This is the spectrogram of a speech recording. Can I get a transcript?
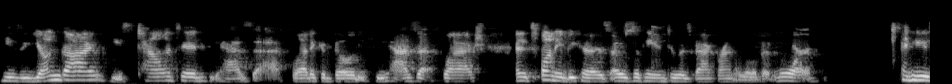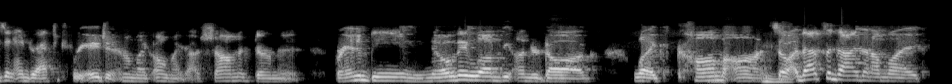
He's a young guy. He's talented. He has the athletic ability. He has that flash. And it's funny because I was looking into his background a little bit more, and he's an undrafted free agent. And I'm like, oh my gosh, Sean McDermott, Brandon Beane. you know they love the underdog. Like, come on. Mm-hmm. So that's a guy that I'm like,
